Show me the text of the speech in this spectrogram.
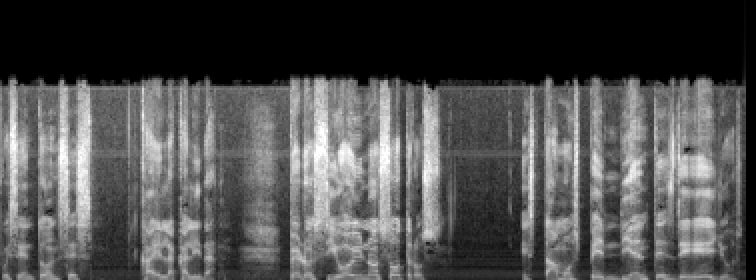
pues entonces cae la calidad. Pero si hoy nosotros estamos pendientes de ellos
